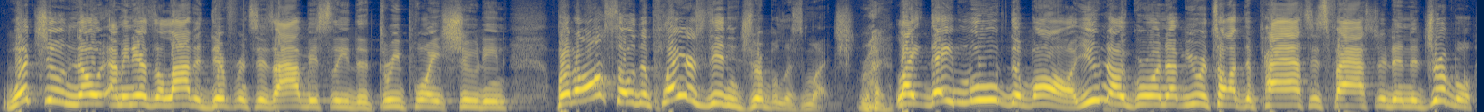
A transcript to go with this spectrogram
what you'll note, I mean, there's a lot of differences, obviously, the three-point shooting, but also the players didn't dribble as much. Right. Like they moved the ball. You know, growing up, you were taught the pass is faster than the dribble.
